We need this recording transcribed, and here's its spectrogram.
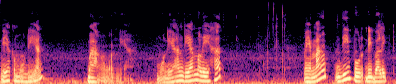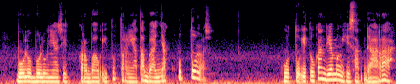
dia kemudian bangun ya. Kemudian dia melihat memang di di balik bulu-bulunya si kerbau itu ternyata banyak kutu, Mas. Kutu itu kan dia menghisap darah.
